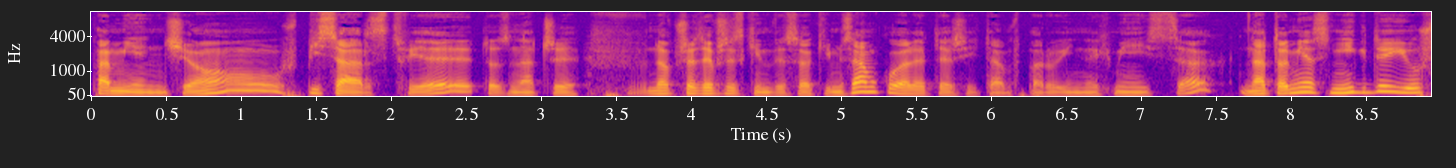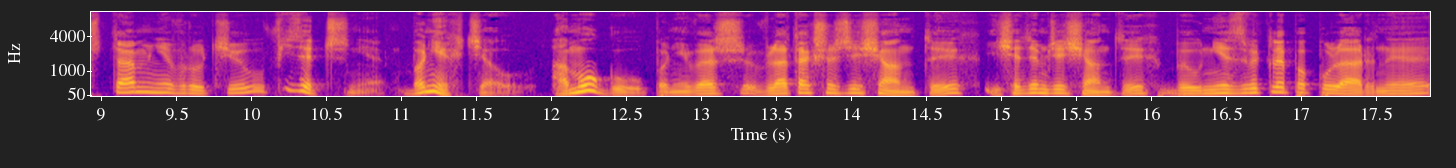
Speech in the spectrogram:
pamięcią w pisarstwie, to znaczy no przede wszystkim w Wysokim Zamku, ale też i tam w paru innych miejscach. Natomiast nigdy już tam nie wrócił fizycznie bo nie chciał. A mógł, ponieważ w latach 60. i 70. był niezwykle popularny y,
